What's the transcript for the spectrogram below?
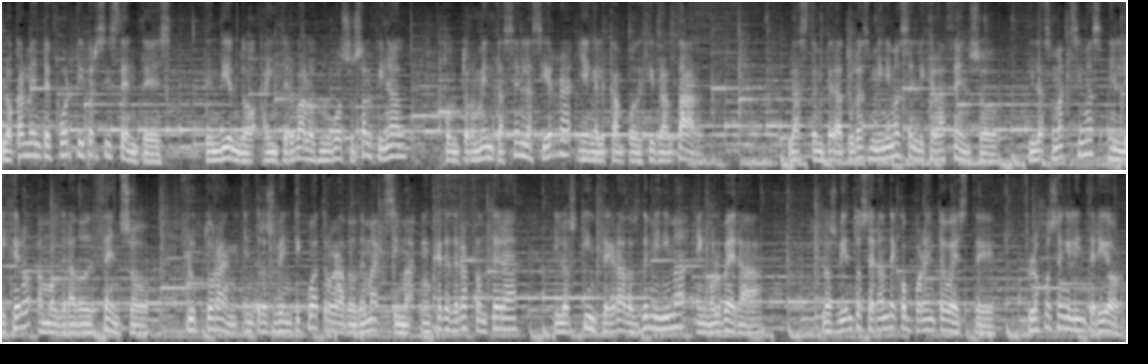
localmente fuertes y persistentes, tendiendo a intervalos nubosos al final, con tormentas en la sierra y en el campo de Gibraltar las temperaturas mínimas en ligero ascenso y las máximas en ligero a moderado descenso. Fluctuarán entre los 24 grados de máxima en Jerez de la Frontera y los 15 grados de mínima en Olvera. Los vientos serán de componente oeste, flojos en el interior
